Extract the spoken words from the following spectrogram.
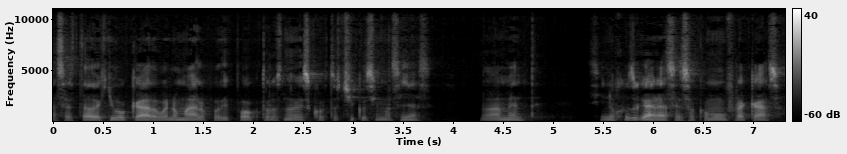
Acertado, equivocado, bueno, malo, podipocto, los nueve cortos, chicos y más allá. Nuevamente. Si no juzgaras eso como un fracaso,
